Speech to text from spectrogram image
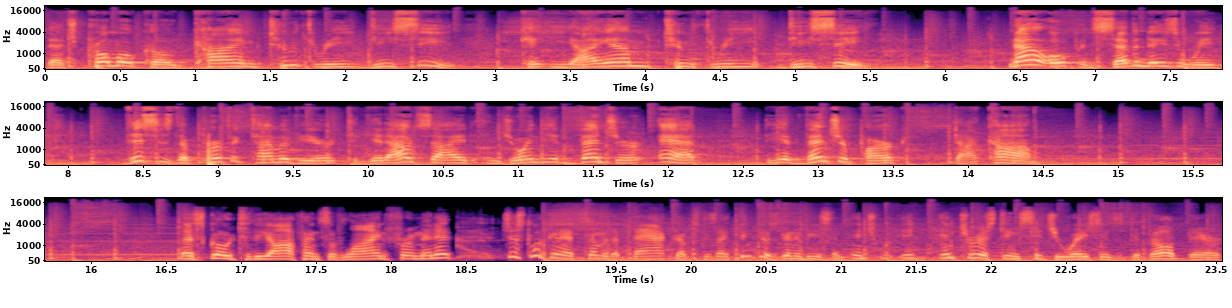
That's promo code KEIM23DC, K E I M 23DC. Now open seven days a week, this is the perfect time of year to get outside and join the adventure at theadventurepark.com Let's go to the offensive line for a minute. Just looking at some of the backups, because I think there's going to be some int- interesting situations develop there.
